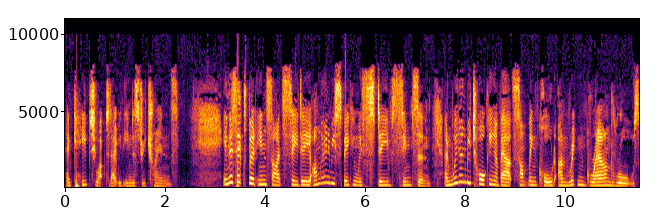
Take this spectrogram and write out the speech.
and keeps you up to date with industry trends. In this Expert Insights CD, I'm going to be speaking with Steve Simpson, and we're going to be talking about something called unwritten ground rules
